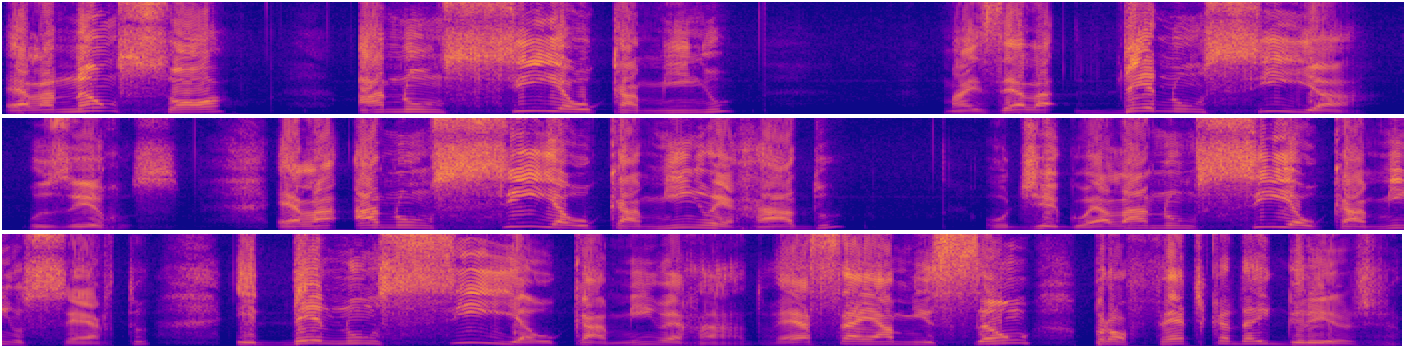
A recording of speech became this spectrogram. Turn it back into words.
Ela não só anuncia o caminho, mas ela denuncia os erros. Ela anuncia o caminho errado ou digo, ela anuncia o caminho certo e denuncia o caminho errado. Essa é a missão profética da igreja.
